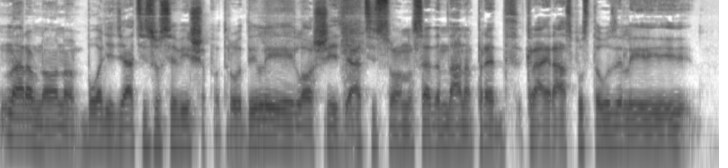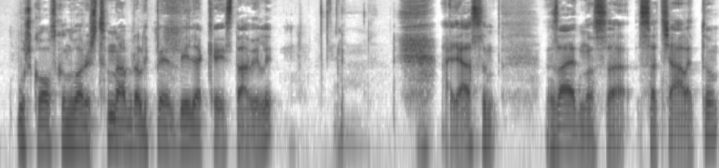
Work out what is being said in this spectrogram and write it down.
naravno, ono, bolji đaci su se više potrudili, loši đaci su ono sedam dana pred kraj raspusta uzeli u školskom dvorištu nabrali pet biljaka i stavili. A ja sam zajedno sa, sa Ćaletom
